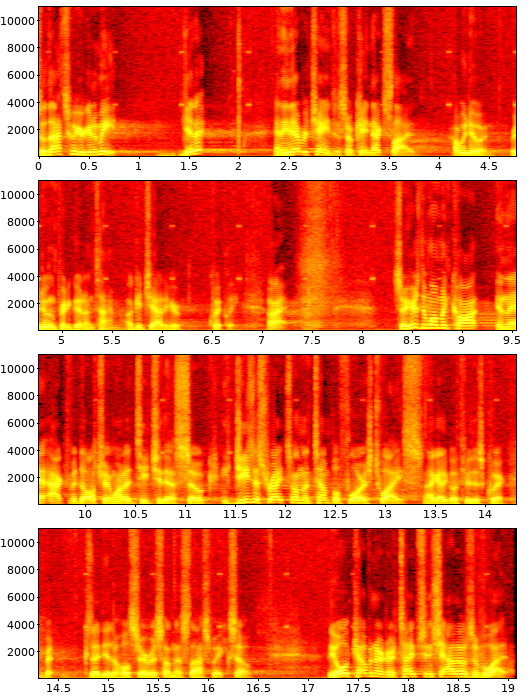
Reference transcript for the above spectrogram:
So that's who you're going to meet. Get it? And he never changes. Okay, next slide. How we doing? We're doing pretty good on time. I'll get you out of here quickly. All right. So here's the woman caught in the act of adultery. I wanted to teach you this. So Jesus writes on the temple floors twice. I got to go through this quick because I did a whole service on this last week. So the old covenant are types and shadows of what?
